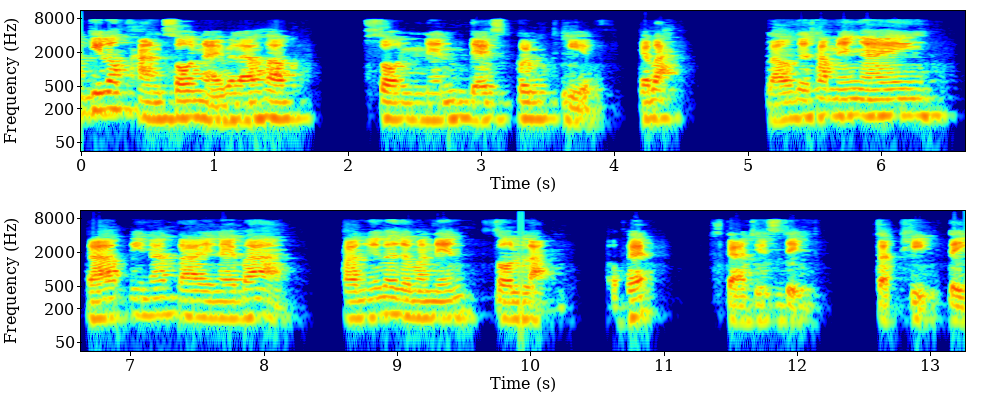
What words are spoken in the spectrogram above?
่อกี้เราผ่านโซนไหนไปแล้วครับ โซนเน้น descriptive ใช่ปะเราจะทำยังไงกราฟมีหน้าตายังไงบ้าง คราวนี้เราจะมาเน้นโซนหลัง โอเค statistic สถิติ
